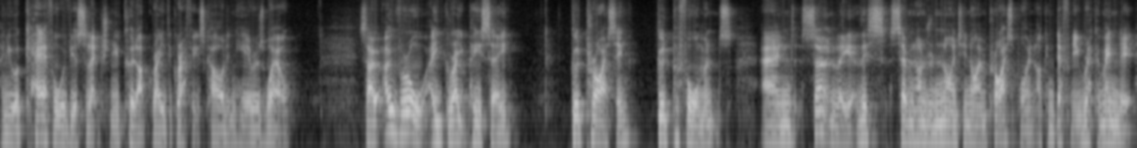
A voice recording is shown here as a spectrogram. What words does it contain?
and you were careful with your selection, you could upgrade the graphics card in here as well. So overall, a great PC, good pricing, good performance, and certainly at this 799 price point, I can definitely recommend it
